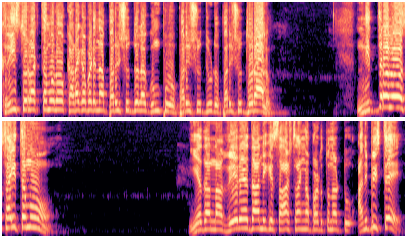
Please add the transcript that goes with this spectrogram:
క్రీస్తు రక్తములో కడగబడిన పరిశుద్ధుల గుంపు పరిశుద్ధుడు పరిశుద్ధురాలు. నిద్రలో సైతము ఏదన్నా వేరే దానికి సాష్టంగా పడుతున్నట్టు అనిపిస్తే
